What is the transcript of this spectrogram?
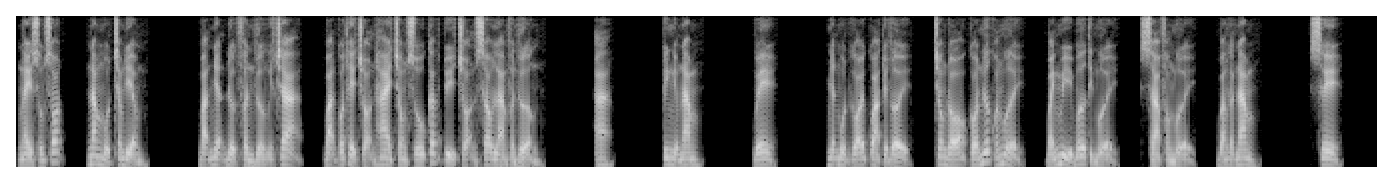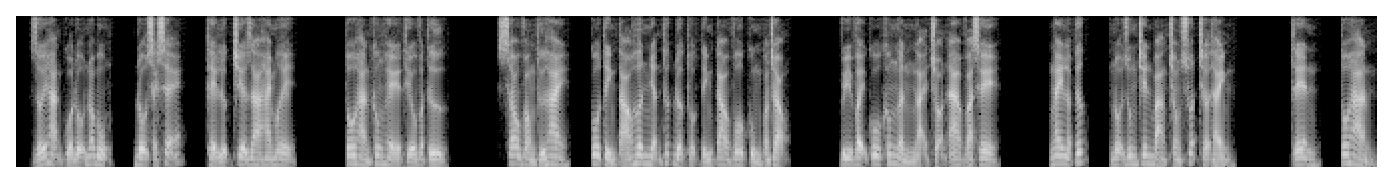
ngày sống sót năm một trăm điểm bạn nhận được phần thưởng trạ bạn có thể chọn hai trong số các tùy chọn sau làm phần thưởng. A. Kinh nghiệm năm. B. Nhận một gói quà tuyệt vời trong đó có nước khoáng 10, bánh mì bơ thịt 10, xà phòng 10, băng gạt năm. C. Giới hạn của độ no bụng độ sạch sẽ thể lực chia ra 20 tô hàn không hề thiếu vật tư. Sau vòng thứ hai cô tỉnh táo hơn nhận thức được thuộc tính cao vô cùng quan trọng. Vì vậy cô không ngần ngại chọn a và c. Ngay lập tức nội dung trên bảng trong suốt trở thành. Tên tô hàn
